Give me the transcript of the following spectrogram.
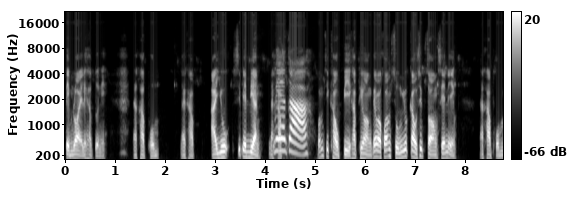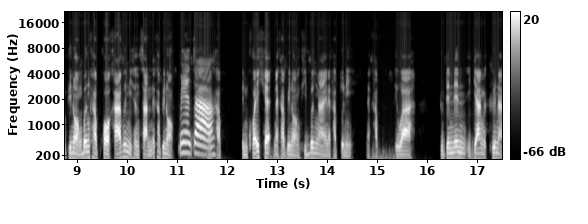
เต็มร้อยเลยครับตัวนี้นะครับ ผมนะครับอายุ 11 เดือนนะคแม่รับจ้าผมสิเข่าปีครับพี่น้อง แต่ว่าความสูงอยู่92เซนเอง นะครับผมพี่น้องเบิ้งครับคอขาเพื่อนนี่สั้นๆนะครับพี่น้องแม่จ้านะครับเป็นควายแคะนะครับพี่น้องที่เบิ้งง่ายนะครับตัวนี้นะครับถือว่าจุดเด่นๆอีกอย่างก็คือหน้า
